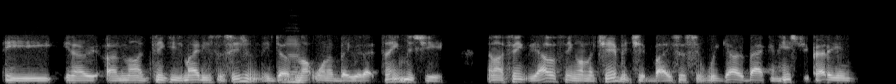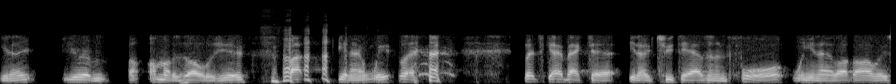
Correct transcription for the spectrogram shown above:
he, you know, and I think he's made his decision. He does yeah. not want to be with that team this year. And I think the other thing on a championship basis, if we go back in history, Paddy, and you know, you're I'm not as old as you, but you know, we let's go back to you know 2004 when you know, like I was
